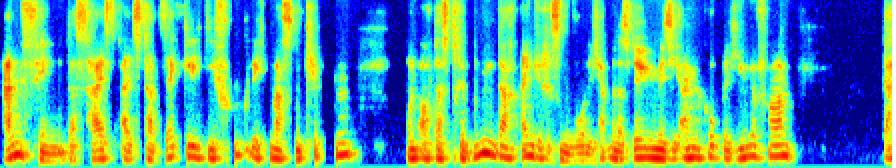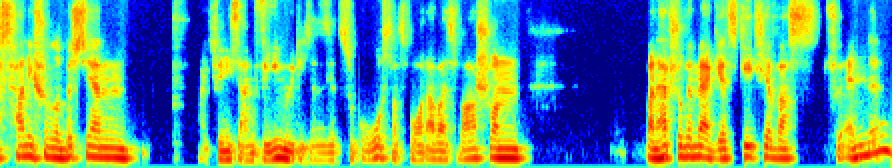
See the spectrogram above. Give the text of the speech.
anfing, das heißt, als tatsächlich die Fluglichtmasten kippten und auch das Tribünendach eingerissen wurde. Ich habe mir das regelmäßig angeguckt, bin ich hingefahren das fand ich schon so ein bisschen, ich will nicht sagen wehmütig, das ist jetzt zu groß das Wort, aber es war schon, man hat schon gemerkt, jetzt geht hier was zu Ende,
